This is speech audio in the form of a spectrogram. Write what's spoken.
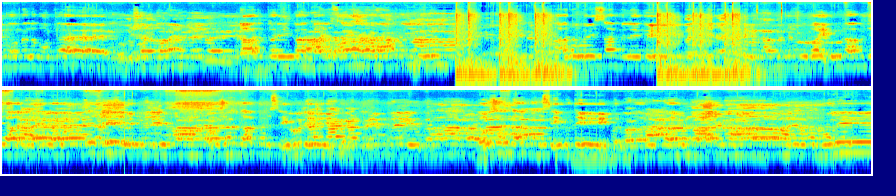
ਕੋਮਲ ਬੋਚਾ ਹੈ ਭੂਸ਼ਣ ਗਵੈ ਰਾਜ ਕਰੇਗਾ ਖਾਲਸਾ ਰਾਮ ਜੀ ਆਰੋ ਐਸਾ ਮਿਲेंगे ਵਾਹਿਗੁਰੂ ਨਾਮ ਜਹਾਰੇ ਜੋ ਸ਼ਰਧਾ ਕਰ ਸੇਵ ਦੇ। ਸ਼ਰਧਾ ਕਰ ਸੇਵ ਦੇ। ਗੁਰਬਾਣੀ ਬੋਲੇ।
